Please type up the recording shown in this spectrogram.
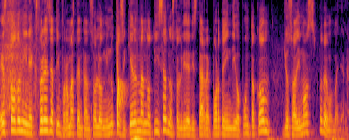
Es todo en Inexpress, ya te informaste en tan solo minutos. Si quieres más noticias, no te olvides de visitar reporteindigo.com. Yo soy Adimos, nos vemos mañana.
